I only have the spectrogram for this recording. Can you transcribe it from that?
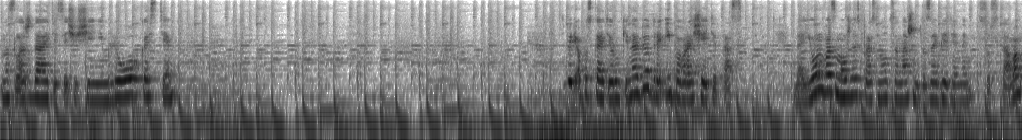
Наслаждайтесь ощущением легкости. Теперь опускайте руки на бедра и поворачивайте таз. Даем возможность проснуться нашим тазобедренным суставом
